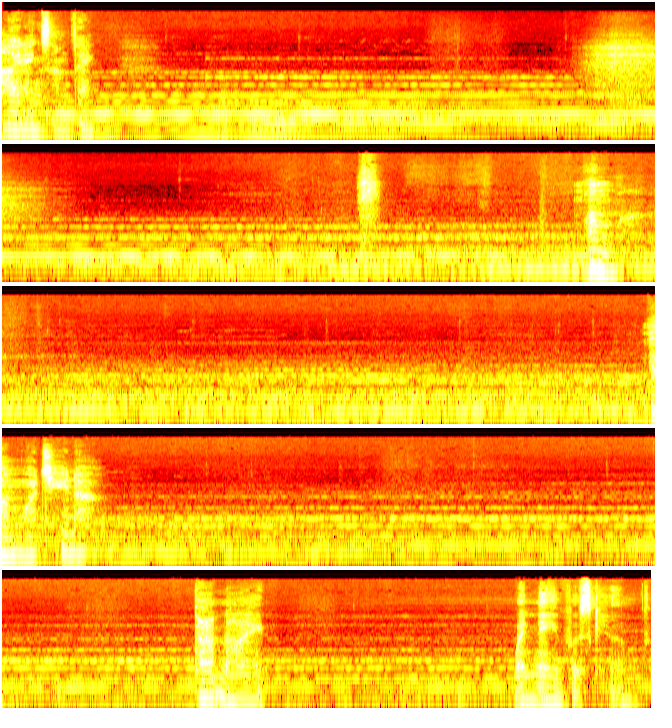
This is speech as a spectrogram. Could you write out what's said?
Hiding something. Mum. Mum, what do you know? That night, when Neve was killed,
